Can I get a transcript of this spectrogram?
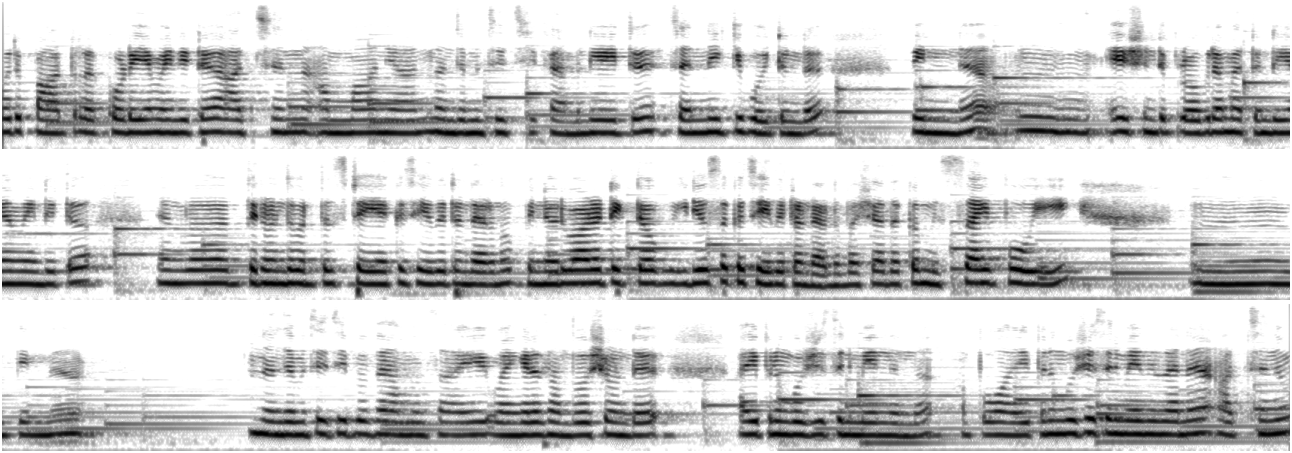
ഒരു പാട്ട് റെക്കോർഡ് ചെയ്യാൻ വേണ്ടിയിട്ട് അച്ഛൻ അമ്മ ഞാൻ നഞ്ചമ്മ ചേച്ചി ഫാമിലി ആയിട്ട് ചെന്നൈക്ക് പോയിട്ടുണ്ട്. പിന്നെ ഏഷ്യന്റെ പ്രോഗ്രാം അറ്റൻഡ് ചെയ്യാൻ വേണ്ടിയിട്ട് ഞങ്ങൾ തിരുവനന്തപുരത്ത് സ്റ്റേ ഒക്കെ ചെയ്തിട്ടുണ്ടായിരുന്നു. പിന്നെ ഒരുപാട് ടിക്ടോക്ക് വീഡിയോസ് ഒക്കെ ചെയ്തിട്ടുണ്ടായിരുന്നു. പക്ഷേ അതൊക്കെ മിസ്സായി പോയി. പിന്നെ നഞ്ചമ്മ ചേച്ചി ഇപ്പോൾ ഫേമസ് ആയി ഭയങ്കര സന്തോഷമുണ്ട്. അയ്യപ്പനും കോശി സിനിമയിൽ നിന്ന്. അപ്പോൾ അയ്യപ്പനും കോശി സിനിമയിൽ നിന്ന് തന്നെ അച്ഛനും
